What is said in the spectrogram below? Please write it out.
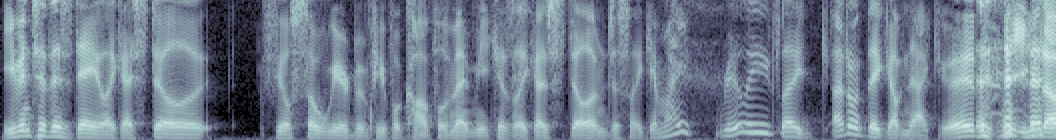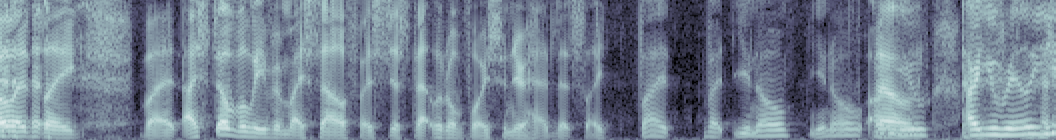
even to this day, like I still feel so weird when people compliment me because like I still am just like, am I really like? I don't think I'm that good. you know, it's like, but I still believe in myself. It's just that little voice in your head that's like, but but you know, you know, are Oh. you are you really?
